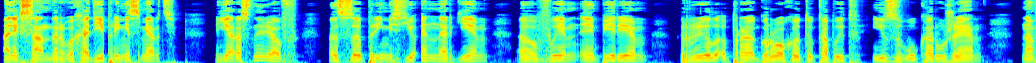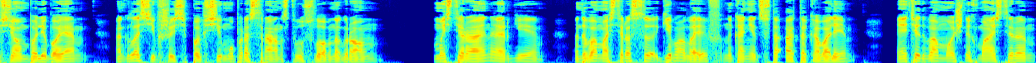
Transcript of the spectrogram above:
«Александр, выходи, прими смерть!» Яростный рев с примесью энергии в перекрыл про грохот копыт и звук оружия на всем поле боя, огласившись по всему пространству, словно гром. Мастера энергии. Два мастера с Гималаев наконец-то атаковали. Эти два мощных мастера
